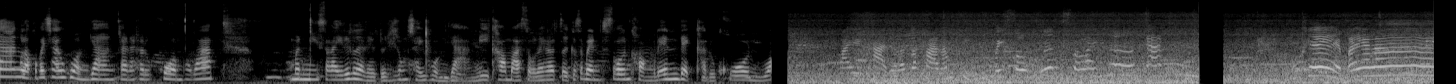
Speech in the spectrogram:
ยางเราก็ไปเช่าห่วงยางกันนะคะทุกคนเพราะว่ามันมีสไลเดอร์หลายๆตัวที่ต้องใช้ห่วงยางนี่เข้ามาโซนแรกเราเจอก็จะเป็นโซนของเล่นเด็กค่ะทุกคนไปค่ะเดี๋ยวเราจะพาน้ำขิงไปส่งเรื่องสไลเดอร์กันโอเคไปกันเลย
